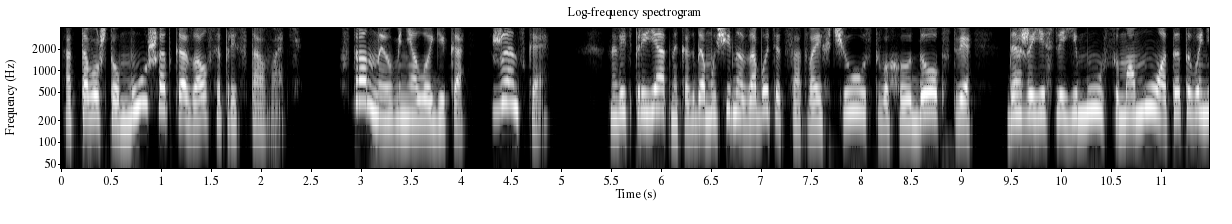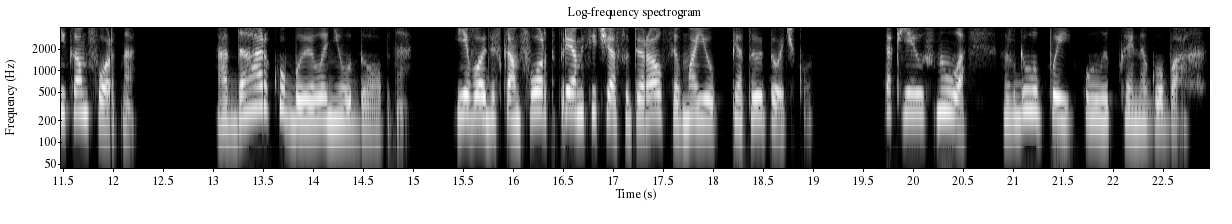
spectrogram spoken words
«От того, что муж отказался приставать. Странная у меня логика, женская. Но ведь приятно, когда мужчина заботится о твоих чувствах и удобстве, даже если ему самому от этого некомфортно. А Дарку было неудобно. Его дискомфорт прямо сейчас упирался в мою пятую точку. Так я и уснула с глупой улыбкой на губах.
